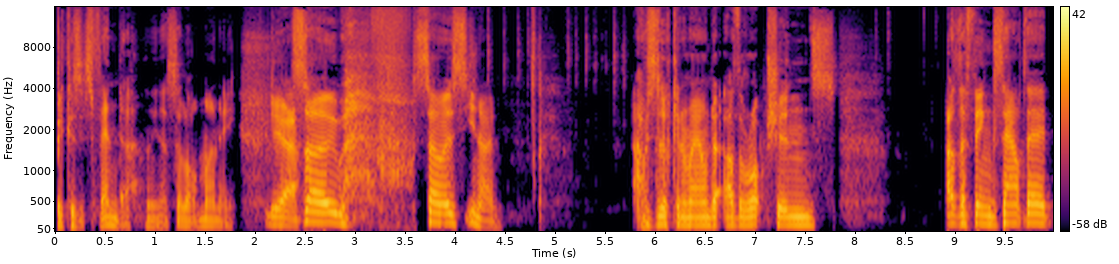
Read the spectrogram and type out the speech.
because it's Fender. I think that's a lot of money. Yeah. So, so as you know, I was looking around at other options, other things out there.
